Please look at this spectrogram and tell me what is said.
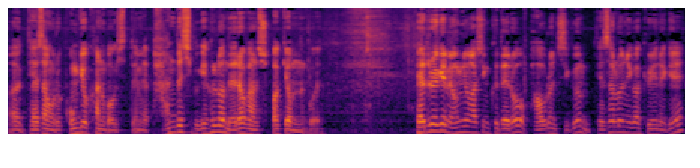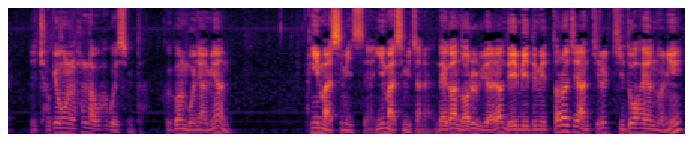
어, 대상으로 공격하는 것이기 때문에 반드시 그게 흘러내려가는 수밖에 없는 거예요. 베드로에게 명령하신 그대로 바울은 지금 데살로니가 교인에게 적용을 하려고 하고 있습니다. 그건 뭐냐면 이 말씀이 있어요. 이 말씀이잖아요. 내가 너를 위하여 내 믿음이 떨어지지 않기를 기도하였노니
